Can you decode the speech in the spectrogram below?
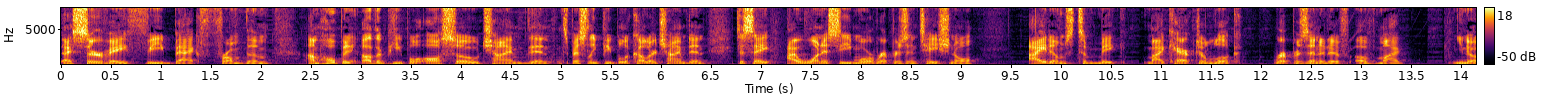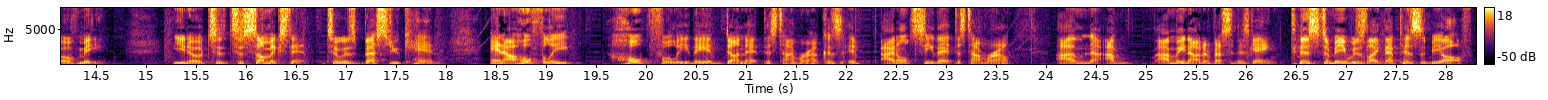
a survey feedback from them. I'm hoping other people also chimed in, especially people of color chimed in to say, I want to see more representational items to make my character look representative of my, you know, of me, you know, to, to some extent, to as best you can. And I hopefully, hopefully they have done that this time around. Cause if I don't see that this time around, I'm not, I'm, I may not invest in this game. This to me was like, that pisses me off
